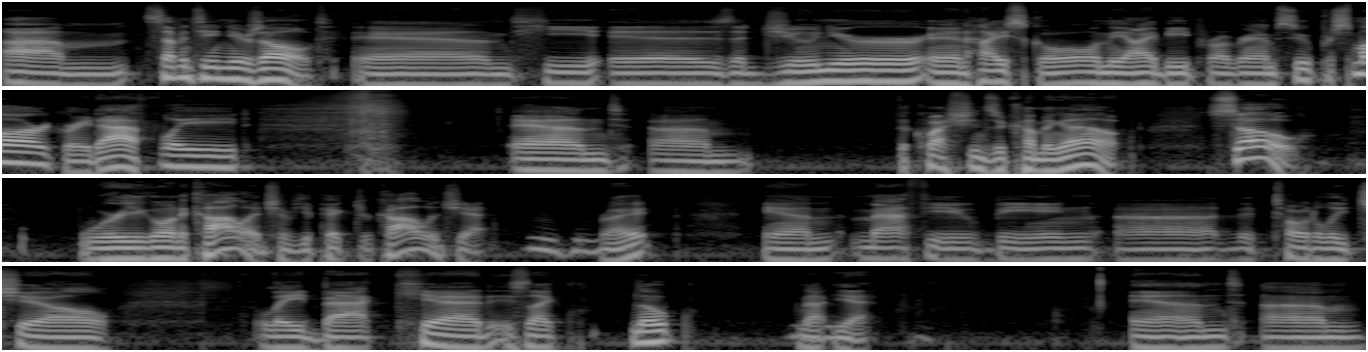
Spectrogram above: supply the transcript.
um, 17 years old, and he is a junior in high school in the IB program. Super smart, great athlete, and um, the questions are coming out. So, where are you going to college? Have you picked your college yet? Right? And Matthew, being uh, the totally chill, laid back kid, is like, nope, not yet. And um,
